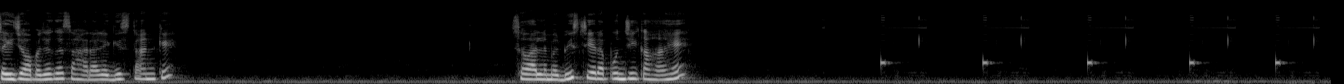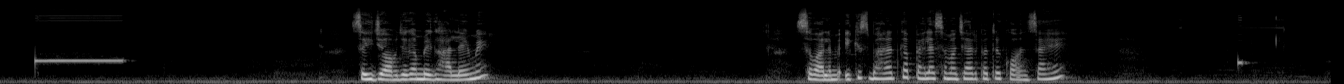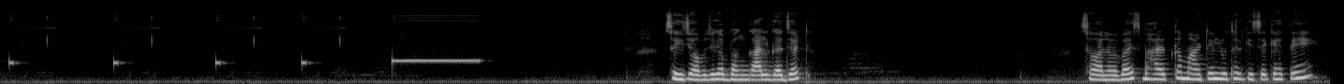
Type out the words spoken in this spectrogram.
सही जवाब आ जाएगा सहारा रेगिस्तान के। सवाल नंबर बीस, चेरापूंजी कहाँ है? सही जवाब जगह मेघालय में। सवाल नंबर इक्कीस, भारत का पहला समाचार पत्र कौन सा है? सही जवाब हो जाएगा बंगाल गजट। सवाल नंबर बाईस, भारत का मार्टिन लूथर किसे कहते हैं?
